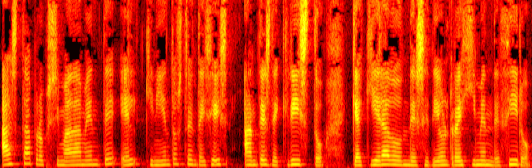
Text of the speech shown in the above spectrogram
hasta aproximadamente el 536 a.C., que aquí era donde se dio el régimen de Ciro.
